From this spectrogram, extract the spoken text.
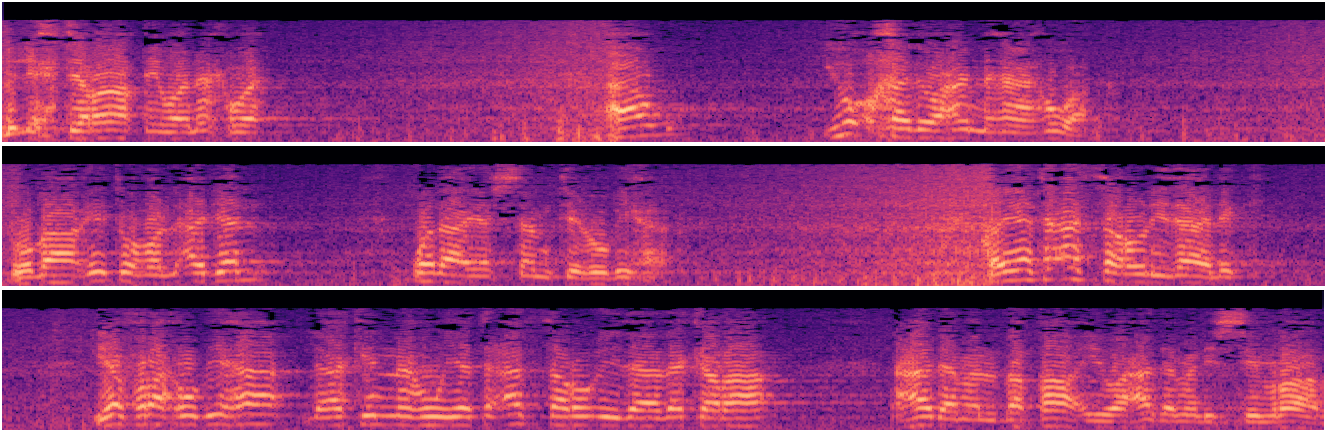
بالاحتراق ونحوه أو يؤخذ عنها هو يباغته الأجل ولا يستمتع بها. فيتأثر لذلك يفرح بها لكنه يتأثر إذا ذكر عدم البقاء وعدم الاستمرار.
